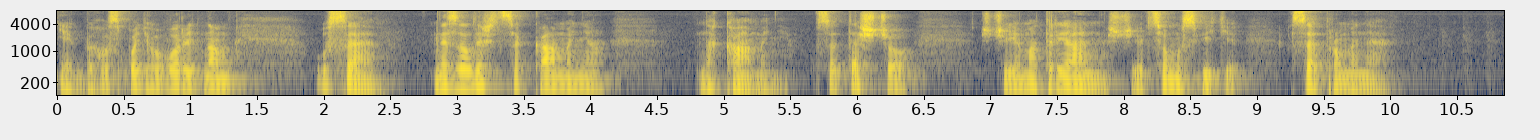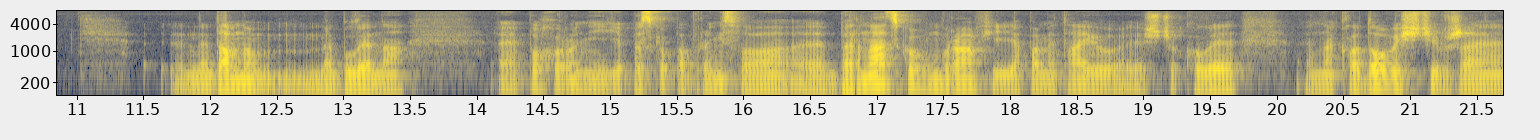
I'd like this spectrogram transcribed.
якби Господь говорить нам усе, не залишиться каменя на камені. Все те, що, що є матеріальне, що є в цьому світі, все про мене. Недавно ми були на похороні єпископа Броніслава Бернацького в Мурафії. Я пам'ятаю, що коли на кладовищі вже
